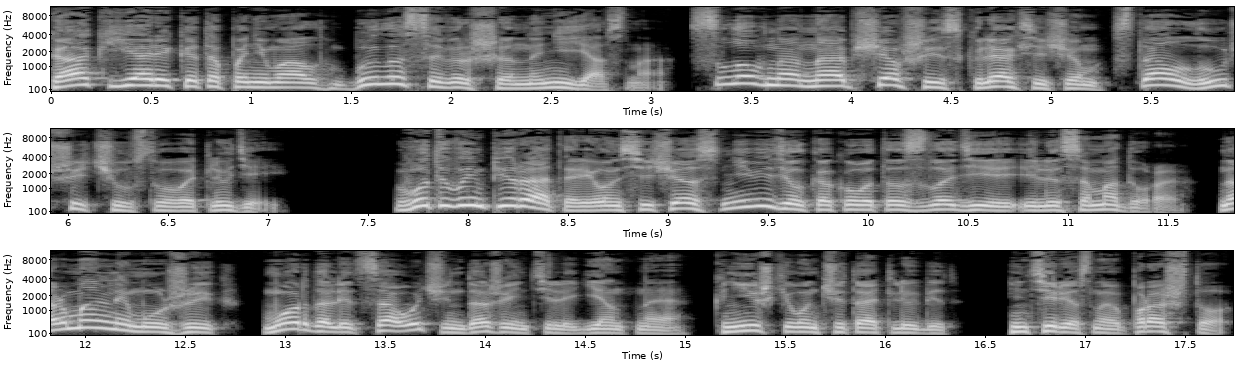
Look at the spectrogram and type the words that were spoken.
Как Ярик это понимал, было совершенно неясно. Словно, наобщавшись с Кляксичем, стал лучше чувствовать людей. Вот и в императоре он сейчас не видел какого-то злодея или самодура. Нормальный мужик, морда лица очень даже интеллигентная, книжки он читать любит. Интересно, про что?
